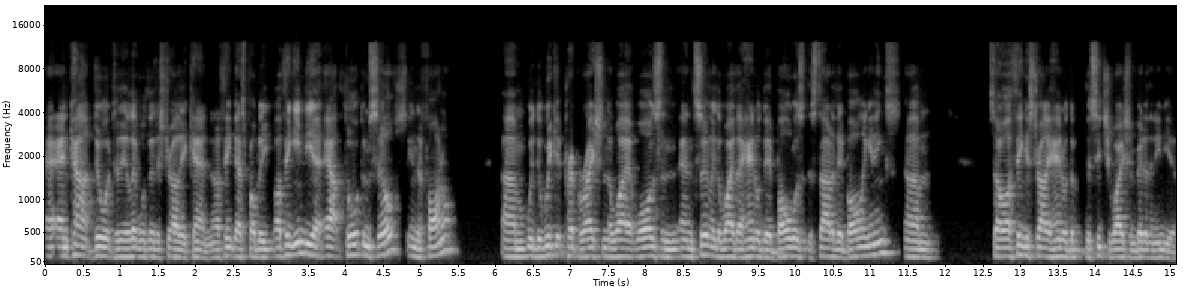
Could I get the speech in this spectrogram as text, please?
and can't do it to the level that Australia can. And I think that's probably. I think India outthought themselves in the final. Um, with the wicket preparation the way it was, and, and certainly the way they handled their bowlers at the start of their bowling innings. Um, so I think Australia handled the, the situation better than India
